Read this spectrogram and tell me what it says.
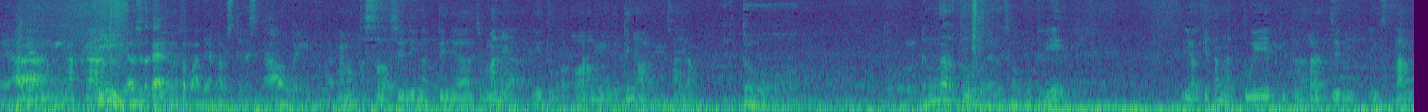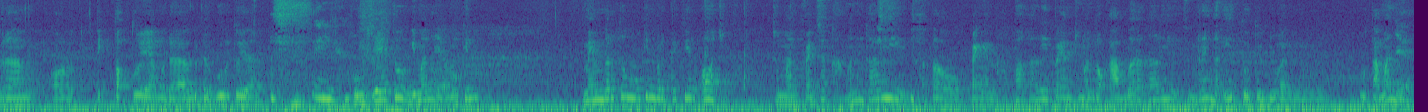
ya, Ada yang mengingatkan. iya maksudnya kayak Iya. tetap ada yang harus dikasih tahu kayak gitu kan Memang kesel sih diingetin ya, cuman ya itu orang yang ingetin ya orang yang sayang. betul betul dengar tuh dari Risma Putri Ya kita nge-tweet, kita rajin Instagram or TikTok tuh yang udah berdebu tuh ya. Fungsinya itu gimana ya? Mungkin member tuh mungkin berpikir, oh cuman fansnya kangen kali atau pengen apa kali, pengen cuman tau kabar kali. Sebenarnya nggak itu tujuan utamanya ya.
